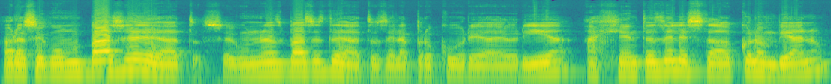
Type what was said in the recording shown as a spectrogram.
Ahora, según base de datos, según unas bases de datos de la Procuraduría, agentes del Estado colombiano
